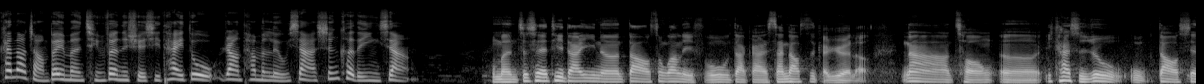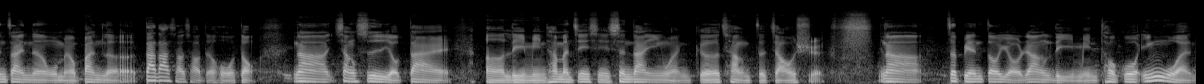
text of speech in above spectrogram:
看到长辈们勤奋的学习态度，让他们留下深刻的印象。我们这些替代役呢，到松光里服务大概三到四个月了。那从呃一开始入伍到现在呢，我们有办了大大小小的活动。那像是有带呃李明他们进行圣诞英文歌唱的教学。那这边都有让李明透过英文，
